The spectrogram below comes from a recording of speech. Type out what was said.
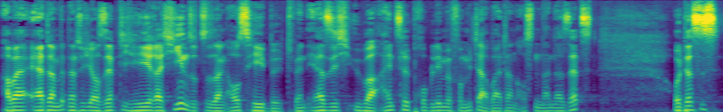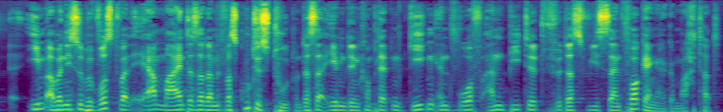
Aber er damit natürlich auch sämtliche Hierarchien sozusagen aushebelt, wenn er sich über Einzelprobleme von Mitarbeitern auseinandersetzt. Und das ist ihm aber nicht so bewusst, weil er meint, dass er damit was Gutes tut und dass er eben den kompletten Gegenentwurf anbietet für das, wie es sein Vorgänger gemacht hat.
